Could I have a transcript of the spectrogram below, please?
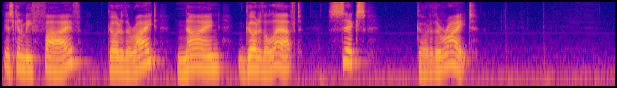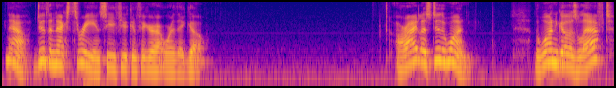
is going to be 5, go to the right, 9, go to the left, 6, go to the right. Now, do the next three and see if you can figure out where they go. All right, let's do the 1. The 1 goes left,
